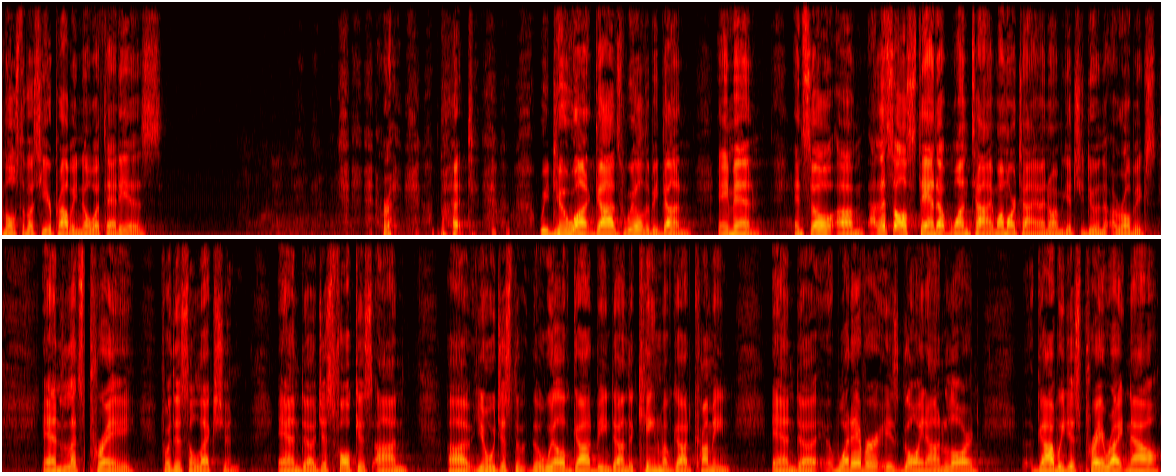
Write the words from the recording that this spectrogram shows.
most of us here probably know what that is. right? But we do want God's will to be done. Amen. And so um, let's all stand up one time, one more time. I know I'm going to get you doing the aerobics. And let's pray for this election and uh, just focus on, uh, you know, just the, the will of God being done, the kingdom of God coming, and uh, whatever is going on, Lord, God, we just pray right now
